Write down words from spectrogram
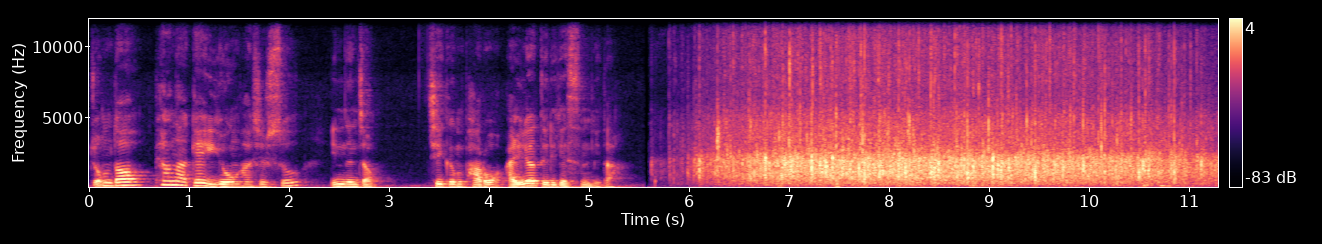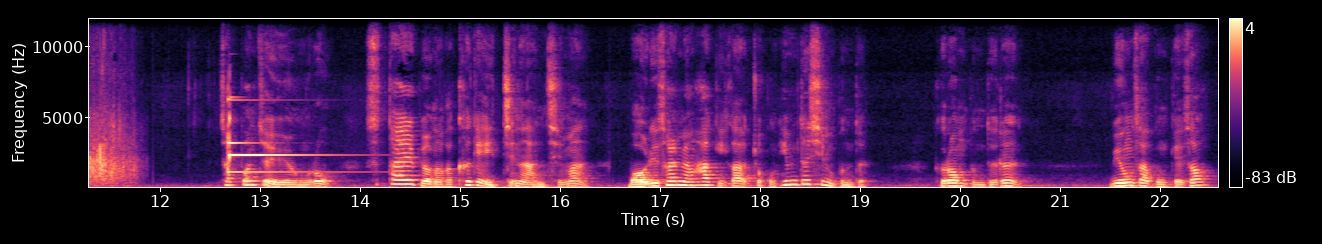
좀 더 편하게 이용하실 수 있는 점 지금 바로 알려드리겠습니다. 번째 유형으로 스타일 변화가 크게 있지는 않지만 머리 설명하기가 조금 힘드신 분들 그런 분들은 미용사 분께서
